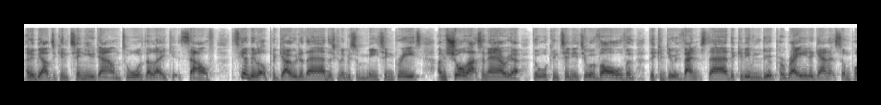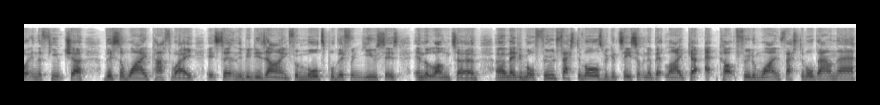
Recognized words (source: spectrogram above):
and you'll be able to continue down towards the lake itself. There's going to be a little pagoda there, there's going to be some meet and greets. I'm sure that's an area that will continue to evolve, and they could do events there, they could even do a parade again at some point in the future. This is a wide pathway, it's certainly be designed for multiple different uses in the long term. Uh, maybe more food festivals, we could see something a bit like uh, Epcot Food and Wine Festival down there,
